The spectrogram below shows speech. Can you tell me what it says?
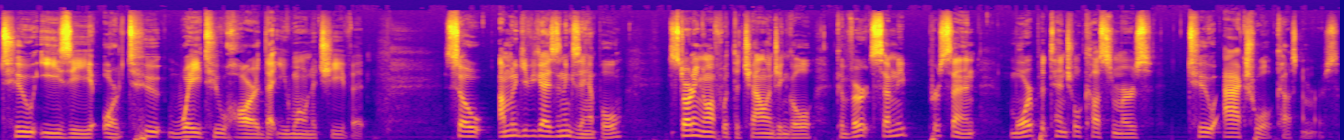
too easy or too way too hard that you won't achieve it. So I'm going to give you guys an example. Starting off with the challenging goal, convert 70% more potential customers to actual customers.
